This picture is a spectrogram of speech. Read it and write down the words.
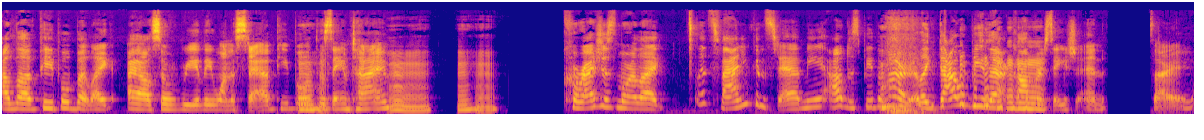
I love people, but like I also really want to stab people at the same time. mm hmm Koresh is more like, it's fine, you can stab me. I'll just be the martyr. like that would be that conversation. Sorry.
